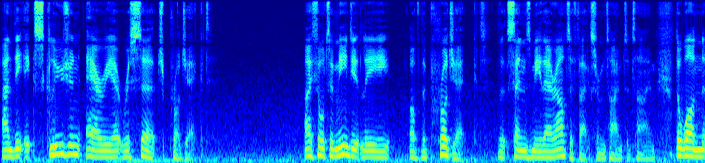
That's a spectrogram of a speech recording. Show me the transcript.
and the Exclusion Area Research Project. I thought immediately of the project that sends me their artifacts from time to time, the one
